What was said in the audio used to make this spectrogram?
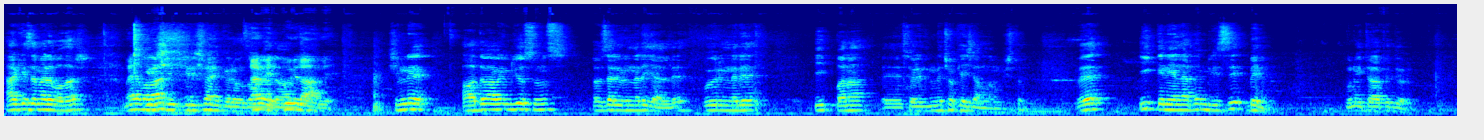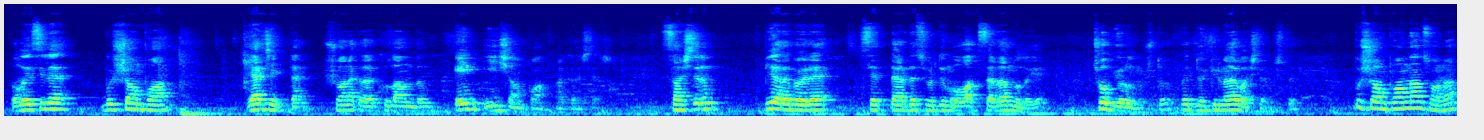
Herkese merhabalar. Merhabalar. Giriş, girişe yukarı o zaman. Evet buyur abi. Şimdi Adem abim biliyorsunuz özel ürünleri geldi. Bu ürünleri ilk bana e, söylediğinde çok heyecanlanmıştım. Ve ilk deneyenlerden birisi benim. Bunu itiraf ediyorum. Dolayısıyla bu şampuan gerçekten şu ana kadar kullandığım en iyi şampuan arkadaşlar. Saçlarım bir ara böyle setlerde sürdüğüm o vakslardan dolayı çok yorulmuştu ve dökülmeler başlamıştı. Bu şampuandan sonra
